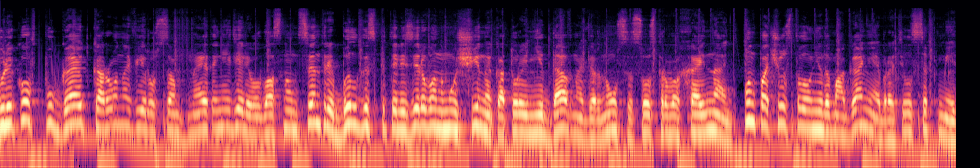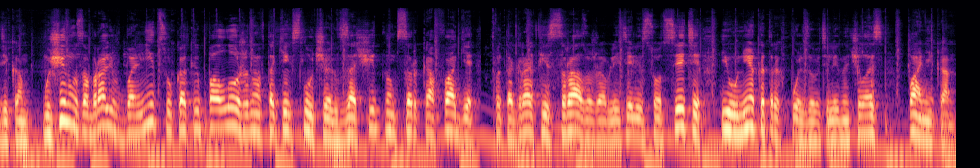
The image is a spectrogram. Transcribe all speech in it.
Туликов пугают коронавирусом. На этой неделе в областном центре был госпитализирован мужчина, который недавно вернулся с острова Хайнань. Он почувствовал недомогание и обратился к медикам. Мужчину забрали в больницу, как и положено в таких случаях, в защитном саркофаге. Фотографии сразу же облетели соцсети, и у некоторых пользователей началась паника.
